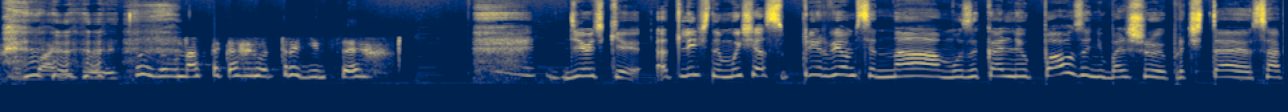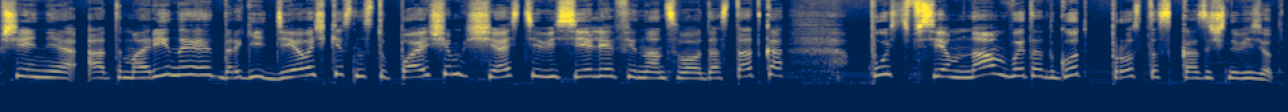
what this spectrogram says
в баню. То есть тоже у нас такая вот традиция. Девочки, отлично. Мы сейчас прервемся на музыкальную паузу небольшую. Прочитаю сообщение от Марины. Дорогие девочки, с наступающим! Счастья, веселья, финансового достатка. Пусть всем нам в этот год просто сказочно везет.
